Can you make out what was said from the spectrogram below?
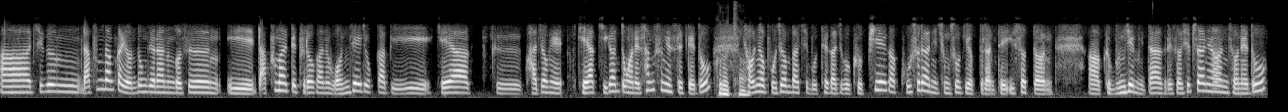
아, 지금 납품 단가 연동제라는 것은 이 납품할 때 들어가는 원재료 값이 계약 그 과정의 계약 기간 동안에 상승했을 때도 그렇죠. 전혀 보전받지 못해가지고 그 피해가 고스란히 중소기업들한테 있었던 아, 그 문제입니다. 그래서 14년 전에도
